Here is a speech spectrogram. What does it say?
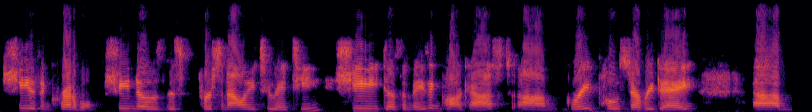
she is incredible. She knows this personality to a T. She does amazing podcast, um, great post every day. Um,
